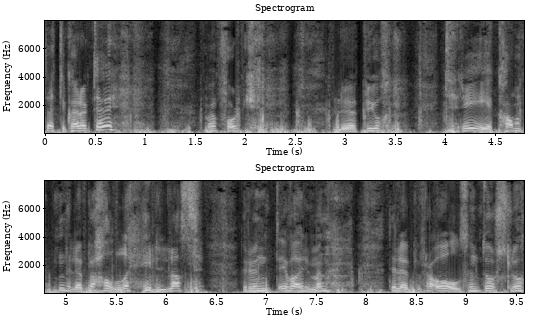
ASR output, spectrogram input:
dette karakter. Men folk løper jo trekanten, de løper halve Hellas rundt i varmen. De løper fra Ålesund til Oslo,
